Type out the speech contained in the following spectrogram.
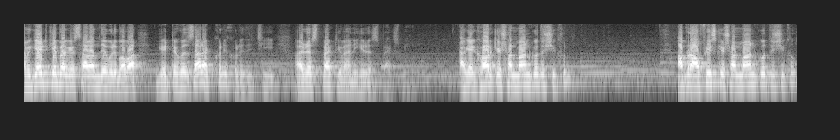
আমি গেট কিপারকে সালাম দিয়ে বলি, বাবা গেটটা খুলে স্যার, এক্ষুনি খুলে দিচ্ছি। I respect and he respects me আগে ঘরকে সম্মান করতে শিখুন। আপনার অফিসকে সম্মান করতে শিখুন।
